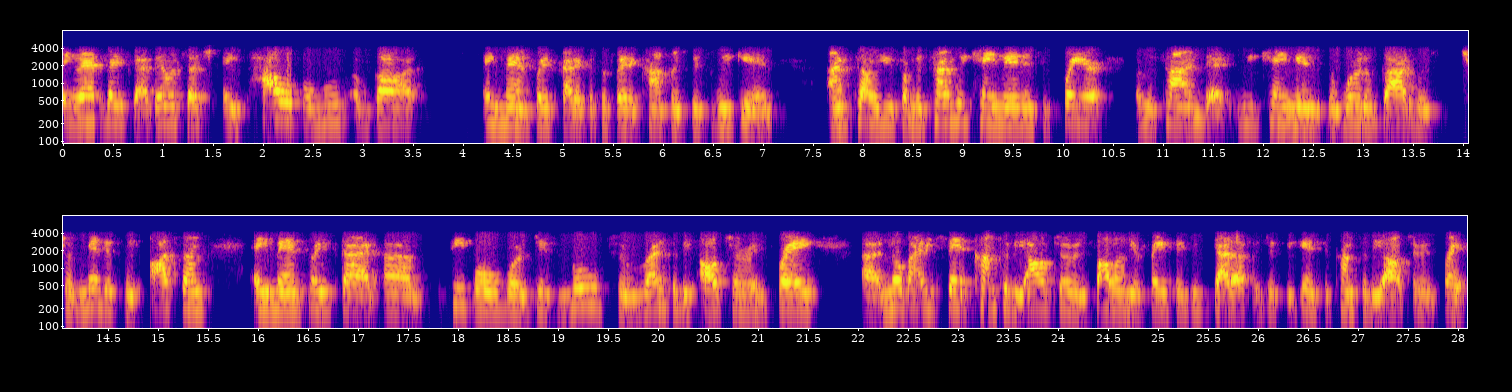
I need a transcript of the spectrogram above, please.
Amen. Praise God. There was such a powerful move of God. Amen. Praise God at the prophetic conference this weekend. I'm telling you, from the time we came in into prayer, from the time that we came in, the Word of God was tremendously awesome. Amen. Praise God. Um, people were just moved to run to the altar and pray. Uh, nobody said, Come to the altar and fall on your face. They just got up and just began to come to the altar and pray.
